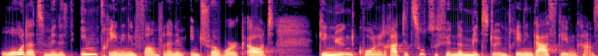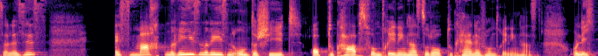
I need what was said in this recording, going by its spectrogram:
oder zumindest im Training in Form von einem Intra-Workout genügend Kohlenhydrate zuzuführen, damit du im Training Gas geben kannst. Weil es ist es macht einen riesen, riesen Unterschied, ob du Carbs vom Training hast oder ob du keine vom Training hast. Und ich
